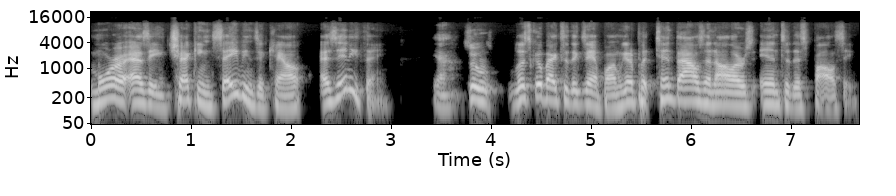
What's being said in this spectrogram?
more as a checking savings account as anything. Yeah. So let's go back to the example. I'm going to put $10,000 into this policy.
